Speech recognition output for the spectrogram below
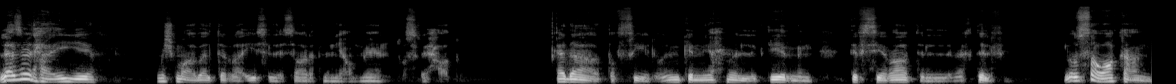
الأزمة الحقيقية مش مقابلة الرئيس اللي صارت من يومين وتصريحاته. هذا تفصيل ويمكن يحمل الكثير من التفسيرات المختلفة. القصة واقعا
